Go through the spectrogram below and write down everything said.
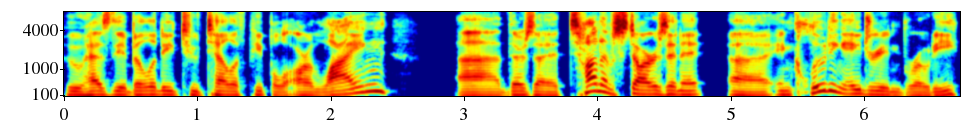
who has the ability to tell if people are lying. Uh, there's a ton of stars in it, uh, including Adrien Brody.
